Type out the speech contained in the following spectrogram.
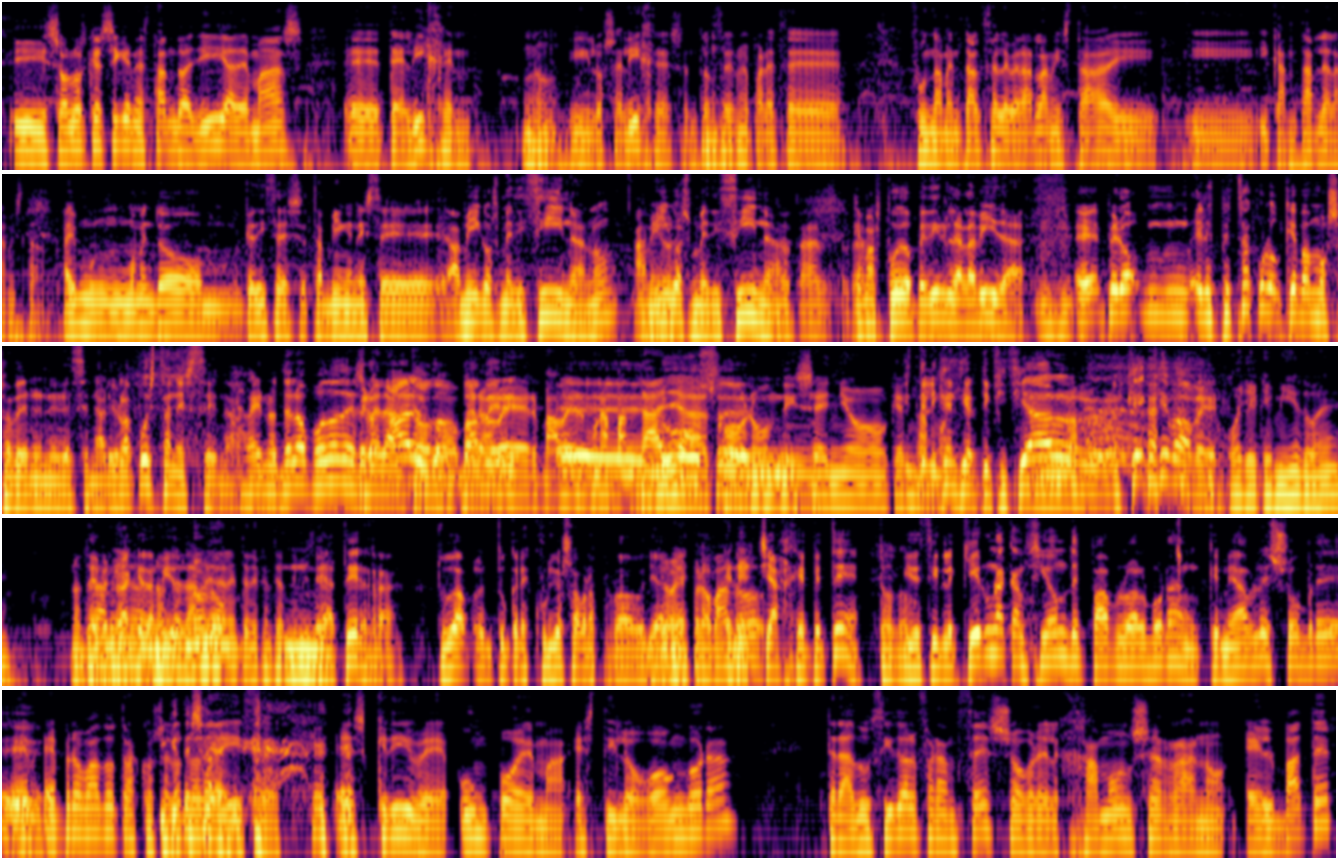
Y son los que siguen estando allí y además eh, te eligen, ¿no? Y los eliges. Entonces me parece fundamental celebrar la amistad y, y- y cantarle a la amistad. Hay un momento que dices también en este Amigos Medicina, ¿no? Amigos, Amigos. Medicina. Total, total. ¿Qué más puedo pedirle a la vida? Eh, pero mm, el espectáculo, ¿qué vamos a ver en el escenario? La puesta en escena. A ver, no te lo puedo desvelar algo, todo, va a pero a haber, va a haber una eh, pantalla luz, con un diseño que estamos- Inteligencia artificial. No. ¿Qué, qué va a haber? Oye, qué miedo, ¿eh? No te de da verdad miedo, que da no miedo. te da No, miedo no, la inteligencia me artificial. aterra. ¿Tú, tú que eres curioso habrás probado ya Yo en, he el- probado en el chat GPT todo. y decirle, quiero una canción de Pablo Alborán que me hable sobre... He, he probado otras ¿Y cosas. qué El te otro día hice, escribe un poema estilo góngora traducido al francés sobre el jamón serrano, el váter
